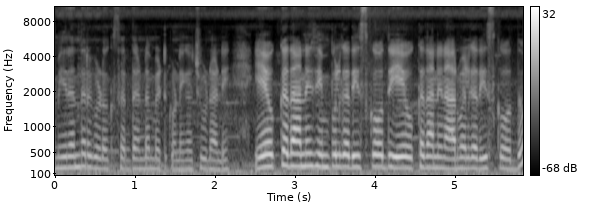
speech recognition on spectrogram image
మీరందరూ కూడా ఒకసారి దండం పెట్టుకోండి. ఇంకా చూడండి ఏ ఒక్కదాన్ని సింపుల్గా తీసుకోవద్దు ఏ ఒక్కదాన్ని నార్మల్గా తీసుకోవద్దు.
